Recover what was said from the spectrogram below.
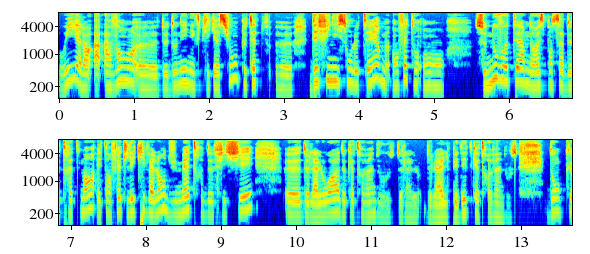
Oui, alors avant euh, de donner une explication, peut-être euh, définissons le terme. En fait, ce nouveau terme de responsable de traitement est en fait l'équivalent du maître de fichier euh, de la loi de 92, de la, de la LPD de 92. Donc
